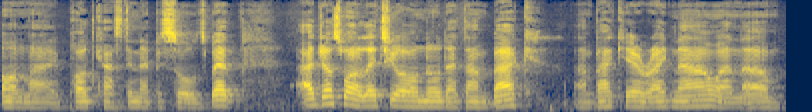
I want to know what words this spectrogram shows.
on my podcasting episodes, but I just want to let you all know that I'm back. I'm back here right now, and um,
